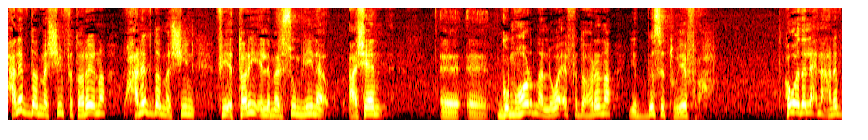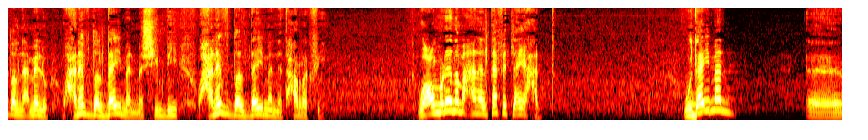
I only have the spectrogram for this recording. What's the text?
هنفضل ماشيين في طريقنا وهنفضل ماشيين في الطريق اللي مرسوم لينا عشان آه، آه، جمهورنا اللي واقف في ظهرنا يتبسط ويفرح. هو ده اللي إحنا هنفضل نعمله وهنفضل دايما ماشيين بيه وهنفضل دايما نتحرك فيه. وعمرنا ما هنلتفت لأي حد. ودايما آه،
